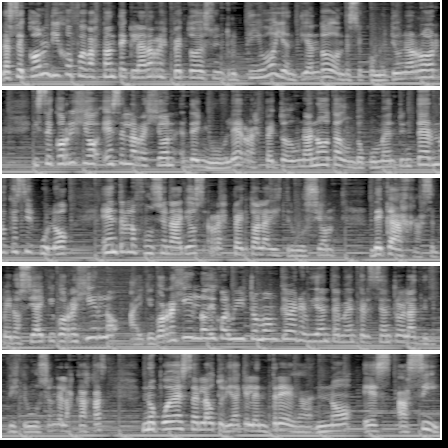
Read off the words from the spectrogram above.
La SECOM dijo fue bastante clara respecto de su instructivo y entiendo donde se cometió un error y se corrigió es en la región de Ñuble respecto de una nota de un documento interno que circuló entre los funcionarios respecto a la distribución de cajas. Pero si hay que corregirlo, hay que corregirlo, dijo el ministro Monkever. Evidentemente el centro de la distribución de las cajas no puede ser la autoridad que la entrega, no es así.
